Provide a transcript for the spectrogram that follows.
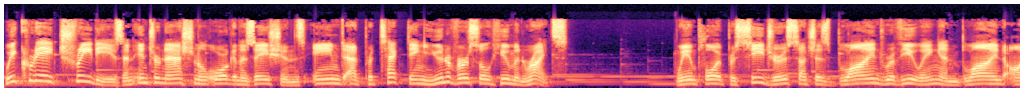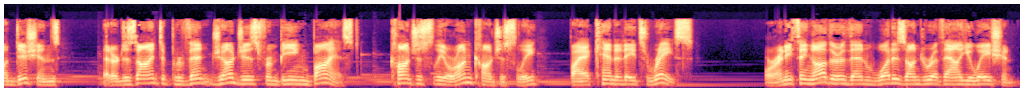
We create treaties and international organizations aimed at protecting universal human rights. We employ procedures such as blind reviewing and blind auditions that are designed to prevent judges from being biased, consciously or unconsciously, by a candidate's race, or anything other than what is under evaluation.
